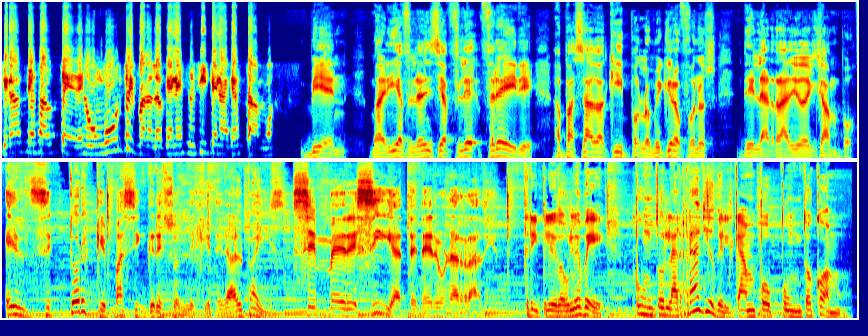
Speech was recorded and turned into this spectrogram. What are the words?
Gracias a ustedes, un gusto y para lo que necesiten acá estamos. Bien, María Florencia Freire ha pasado aquí por los micrófonos de la Radio del Campo. El sector que más ingresos le genera al país se merecía tener una radio. www.laradiodelcampo.com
